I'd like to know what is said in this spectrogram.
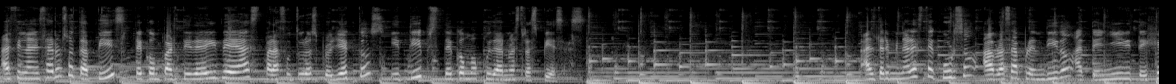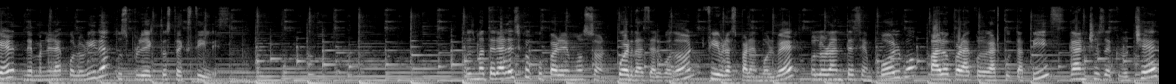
Al finalizar nuestro tapiz, te compartiré ideas para futuros proyectos y tips de cómo cuidar nuestras piezas. Al terminar este curso, habrás aprendido a teñir y tejer de manera colorida tus proyectos textiles. Los materiales que ocuparemos son cuerdas de algodón, fibras para envolver, colorantes en polvo, palo para colgar tu tapiz, ganchos de crochet,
